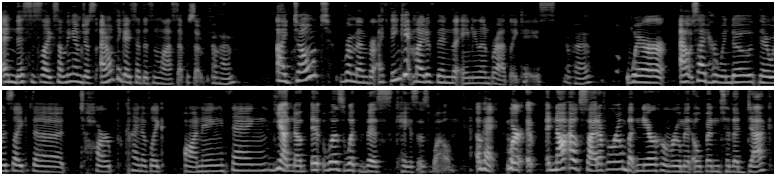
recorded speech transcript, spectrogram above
and this is like something I'm just, I don't think I said this in the last episode. Okay. I don't remember. I think it might have been the Amy Lynn Bradley case Okay. where outside her window there was like the tarp kind of like awning thing. Yeah, no, it was with this case as well. Okay. Where it, not outside of her room, but near her room, it opened to the deck.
